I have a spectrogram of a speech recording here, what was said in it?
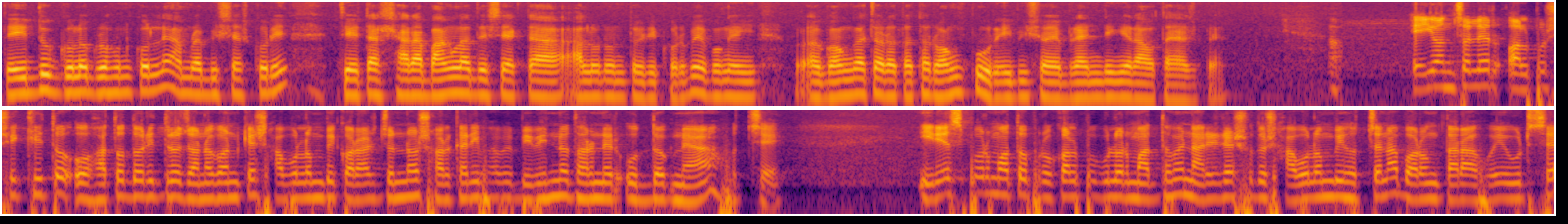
তো এই উদ্যোগগুলো গ্রহণ করলে আমরা বিশ্বাস করি যে এটা সারা বাংলাদেশে একটা আলোড়ন তৈরি করবে এবং এই গঙ্গাচড়া তথা রংপুর এই বিষয়ে ব্র্যান্ডিংয়ের আওতায় আসবে। এই অঞ্চলের অল্প শিক্ষিত ও হতদরিদ্র জনগণকে স্বাবলম্বী করার জন্য সরকারিভাবে বিভিন্ন ধরনের উদ্যোগ নেওয়া হচ্ছে। ইরেসপোর মতো প্রকল্পগুলোর মাধ্যমে নারীরা শুধু স্বাবলম্বী হচ্ছে না, বরং তারা হয়ে উঠছে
